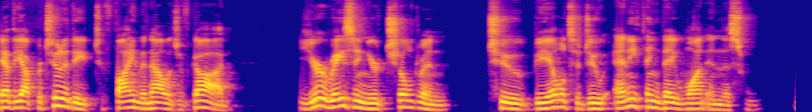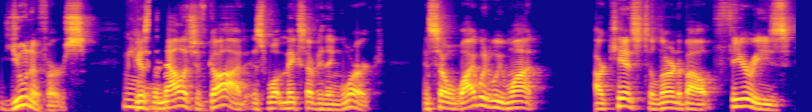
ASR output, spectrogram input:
have the opportunity to find the knowledge of God, you're raising your children to be able to do anything they want in this universe yeah. because the knowledge of God is what makes everything work. And so, why would we want our kids to learn about theories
